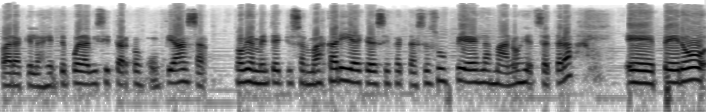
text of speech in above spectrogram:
para que la gente pueda visitar con confianza. Obviamente hay que usar mascarilla, hay que desinfectarse sus pies, las manos, etcétera, eh, pero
